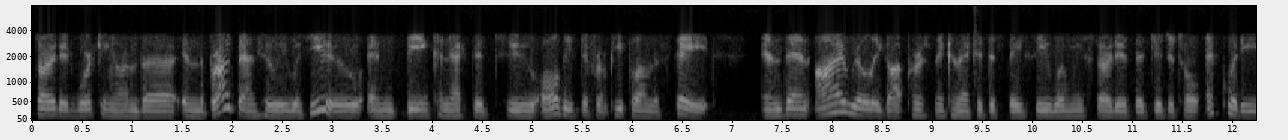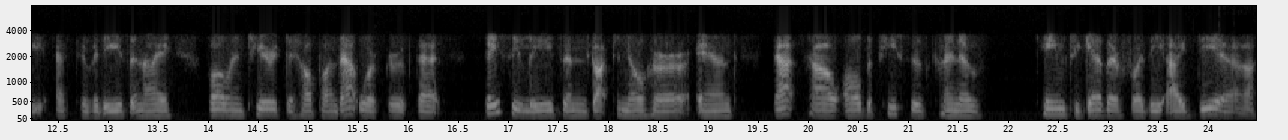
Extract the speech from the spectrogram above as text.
started working on the in the broadband hui with you and being connected to all these different people in the state. And then I really got personally connected to Stacy when we started the digital equity activities and I volunteered to help on that work group that Stacy leads and got to know her and that's how all the pieces kind of came together for the idea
